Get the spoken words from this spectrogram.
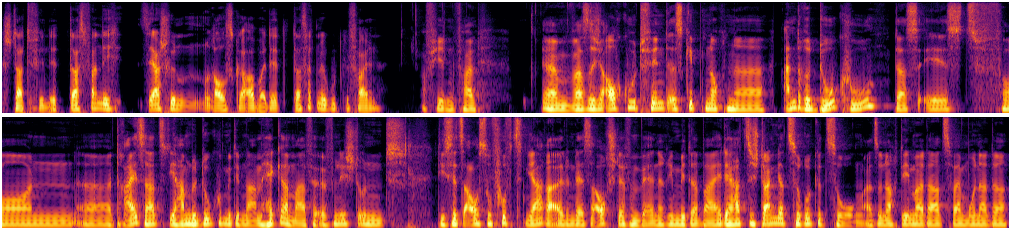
stattfindet. Das fand ich sehr schön rausgearbeitet. Das hat mir gut gefallen. Auf jeden Fall. Ähm, was ich auch gut finde, es gibt noch eine andere Doku, das ist von äh, Dreisatz, die haben eine Doku mit dem Namen Hacker mal veröffentlicht und die ist jetzt auch so 15 Jahre alt und da ist auch Steffen Wernery mit dabei. Der hat sich dann ja zurückgezogen, also nachdem er da zwei Monate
